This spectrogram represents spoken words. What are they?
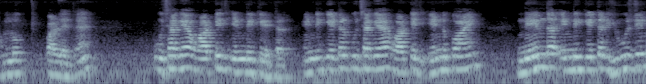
हम लोग पढ़ लेते हैं पूछा गया व्हाट इज इंडिकेटर इंडिकेटर पूछा गया what is end point name the indicator use in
